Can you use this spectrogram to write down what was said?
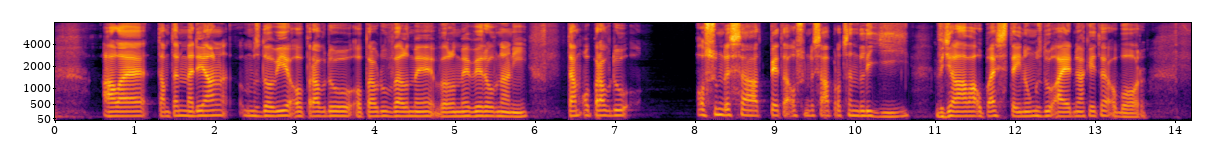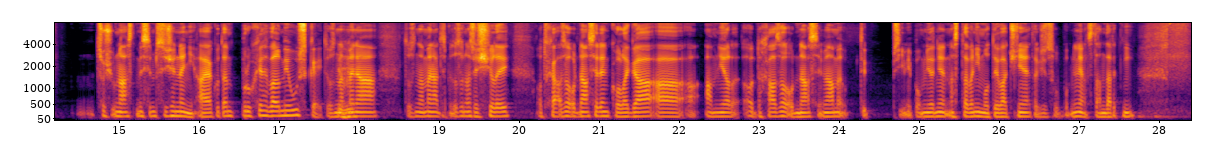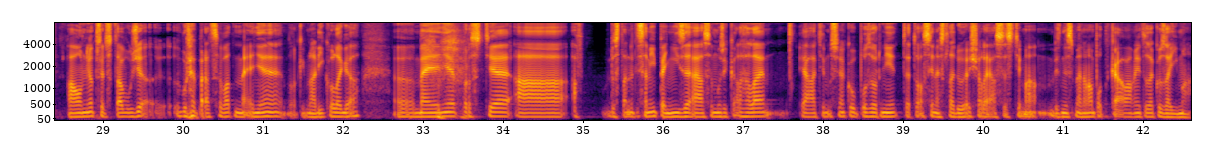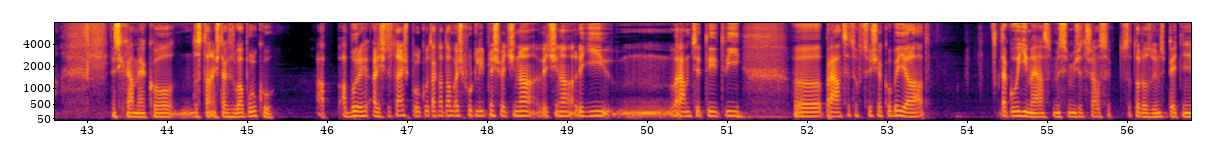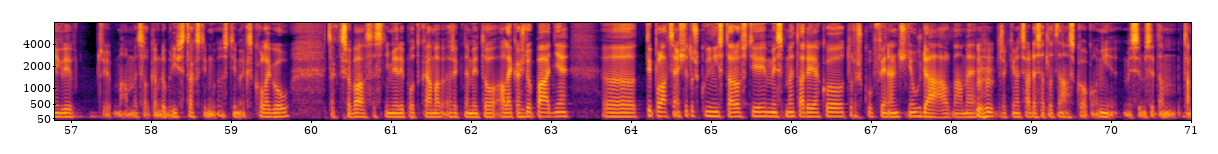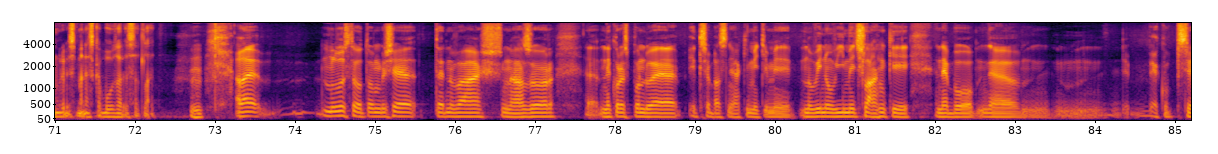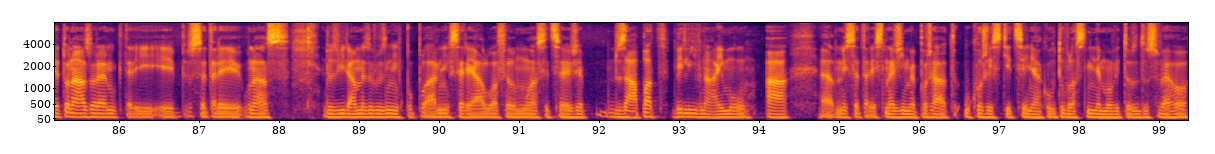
ale tam ten median mzdový je opravdu, opravdu velmi, velmi vyrovnaný. Tam opravdu 85 a 80 lidí vydělává úplně stejnou mzdu a jedno, jaký to je obor což u nás myslím si, že není. A jako ten pruh je velmi úzký. To znamená, mm-hmm. to znamená, když jsme to zrovna řešili, odcházel od nás jeden kolega a, a, a měl, odcházel od nás, my máme ty příjmy poměrně nastavený motivačně, takže jsou poměrně standardní. A on měl představu, že bude pracovat méně, velký mladý kolega, eh, méně prostě a, a dostane ty samé peníze a já jsem mu říkal, hele, já tě musím jako upozornit, to asi nesleduješ, ale já se s těma biznismenama potkávám, mě to jako zajímá. Říkám, jako dostaneš tak zhruba půlku. A, a, bude, a když dostaneš půlku, tak na tom budeš furt líp než většina, většina lidí mm, v rámci ty tvý uh, práce, co chceš jakoby dělat tak uvidíme. Já si myslím, že třeba se, se to dozvím zpětně někdy, že máme celkem dobrý vztah s tím, s tím ex-kolegou, tak třeba se s ním někdy potkám a řekne mi to, ale každopádně uh, ty Poláci ještě trošku jiný starosti, my jsme tady jako trošku finančně už dál, máme mm-hmm. řekněme třeba 10 let náskok, oni myslím si tam, tam kde jsme dneska budou za 10 let. Mm-hmm. Ale mluvil jste o tom, že ten váš názor eh, nekoresponduje i třeba s nějakými těmi novinovými články nebo eh, jako světonázorem, který se tady u nás dozvídáme z různých populárních seriálů a filmů a sice, že Západ bydlí v nájmu a eh, my se tady snažíme pořád ukořistit si nějakou tu vlastní nemovitost do svého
